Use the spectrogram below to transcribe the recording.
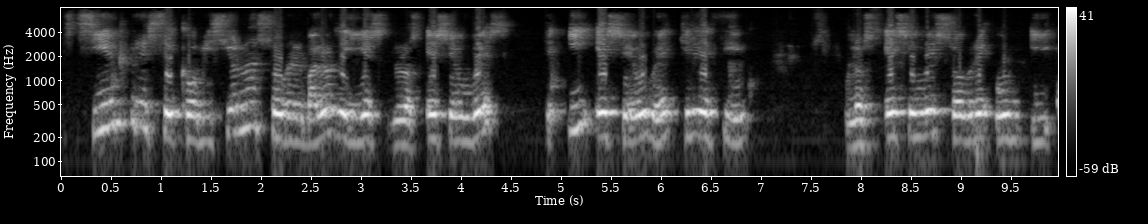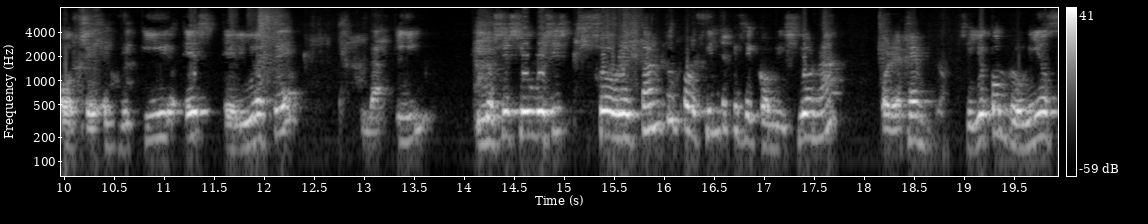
siempre se comisiona sobre el valor de los SVs ISV quiere decir los SV sobre un IOC. Es decir, I es el IOC, la I, y los SV es sobre tanto por ciento que se comisiona Por ejemplo, si yo compro un IOC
